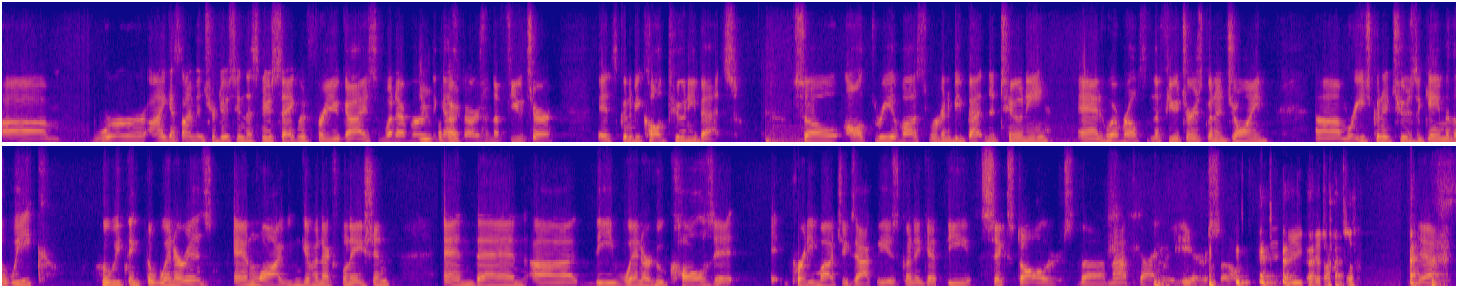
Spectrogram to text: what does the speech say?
um, we're I guess I'm introducing this new segment for you guys. Whatever you the guest stars in the future, it's going to be called Toonie Bets. So all three of us, we're going to be betting a Toonie, and whoever else in the future is going to join. Um, we're each going to choose a game of the week, who we think the winner is, and why. We can give an explanation, and then uh, the winner who calls it pretty much exactly is going to get the six dollars. The math guy right here. So. Yeah.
